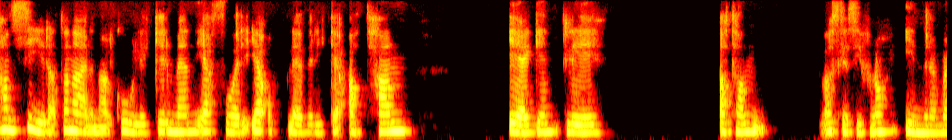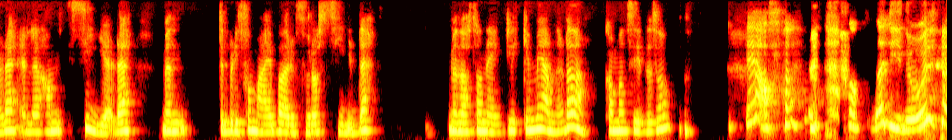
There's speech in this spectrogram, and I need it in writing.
han sier at han er en alkoholiker, men jeg, får, jeg opplever ikke at han egentlig At han hva skal jeg si for noe, innrømmer det, eller han sier det, men det blir for meg bare for å si det. Men at han egentlig ikke mener det, da. Kan man si det sånn? Ja. Det er dine ord.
